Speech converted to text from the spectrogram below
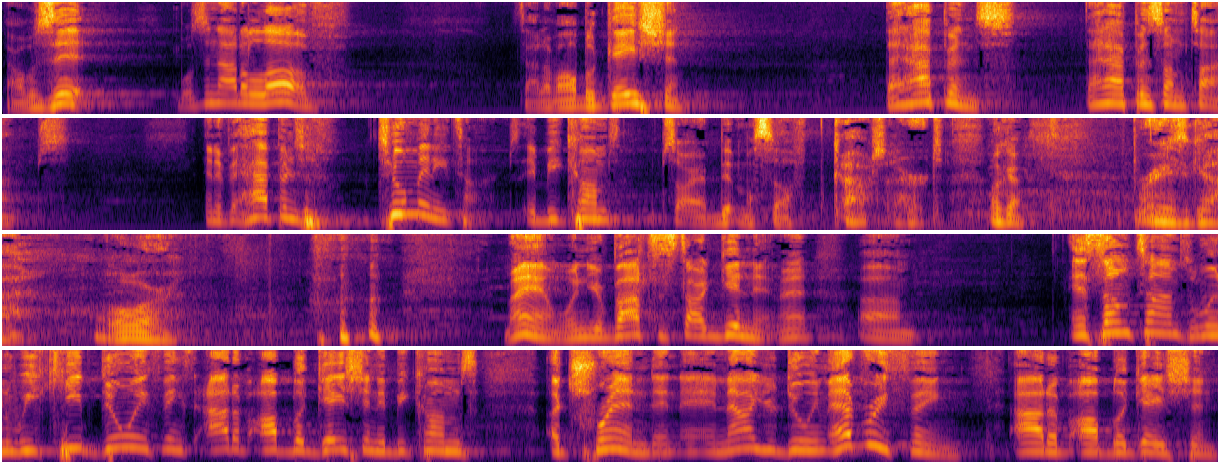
That was it. It wasn't out of love. It's out of obligation. That happens. That happens sometimes. And if it happens too many times, it becomes I'm sorry, I bit myself. Gosh, that hurts. Okay. Praise God. Or man, when you're about to start getting it, man. Um, and sometimes when we keep doing things out of obligation, it becomes a trend. And, and now you're doing everything out of obligation.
